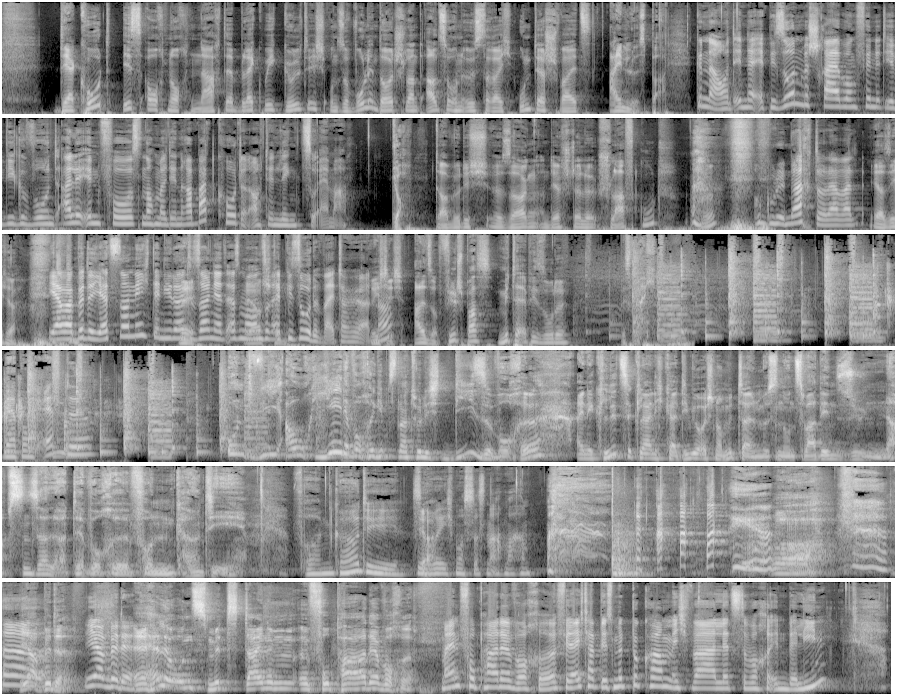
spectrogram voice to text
Der Code ist auch noch nach der Black Week gültig und sowohl in Deutschland als auch in Österreich und der Schweiz einlösbar. Genau, und in der Episodenbeschreibung findet ihr wie gewohnt alle Infos, nochmal den Rabattcode und auch den Link zu Emma. Ja, da würde ich äh, sagen, an der Stelle schlaft gut. Ne? Und gute Nacht, oder was? Ja, sicher. Ja, aber bitte jetzt noch nicht, denn die Leute Nee. sollen jetzt erstmal Ja, unsere stimmt. Episode weiterhören. Richtig. Also, viel Spaß mit der Episode. Bis gleich. Ne? Werbung Ende. Und wie auch jede Woche gibt's natürlich diese Woche eine klitzekleinigkeit, die wir euch noch mitteilen müssen, und zwar den Synapsensalat der Woche von Kati. Von Kati. Sorry, Ja. ich muss das nachmachen. Ja, bitte. Ja, bitte. Erhelle uns mit deinem äh, Fauxpas der Woche. Mein Fauxpas der Woche. Vielleicht habt ihr es mitbekommen. Ich war letzte Woche in Berlin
